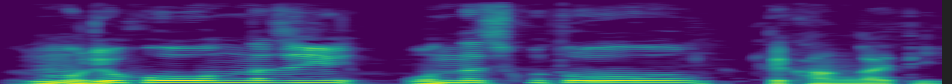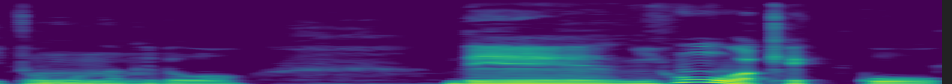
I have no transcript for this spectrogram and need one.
もう両方同じ、同じことって考えていいと思うんだけど、で、日本は結構、お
